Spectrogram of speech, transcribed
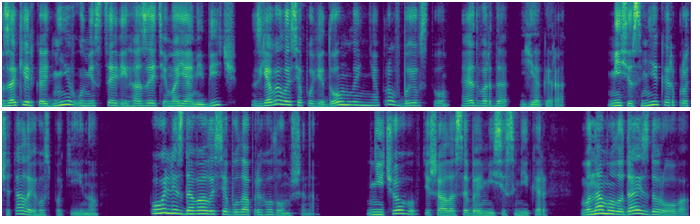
За кілька днів у місцевій газеті Майамі Біч з'явилося повідомлення про вбивство Едварда Єгера. Місіс Мікер прочитала його спокійно. Поллі, здавалося, була приголомшена. Нічого, втішала себе місіс Мікер. Вона молода і здорова,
